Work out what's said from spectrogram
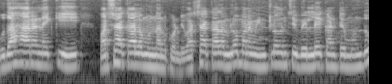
ఉదాహరణకి వర్షాకాలం ఉందనుకోండి. వర్షాకాలంలో మనం ఇంట్లో నుంచి వెళ్ళే కంటే ముందు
